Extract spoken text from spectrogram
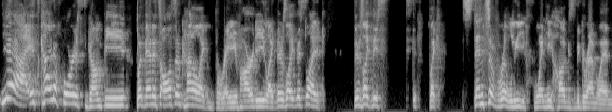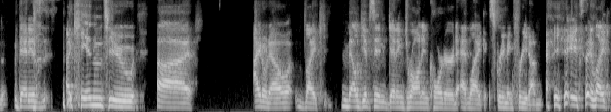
yeah, it's kind of Forrest Gumpy, but then it's also kind of like Bravehearty. Like there's like this like there's like this like sense of relief when he hugs the gremlin that is akin to uh I don't know, like Mel Gibson getting drawn and quartered and like screaming freedom. it's like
